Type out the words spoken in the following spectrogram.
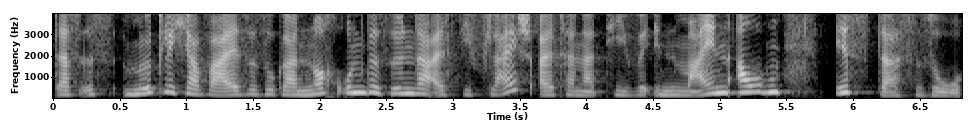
das ist möglicherweise sogar noch ungesünder als die Fleischalternative in meinen Augen, ist das so?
